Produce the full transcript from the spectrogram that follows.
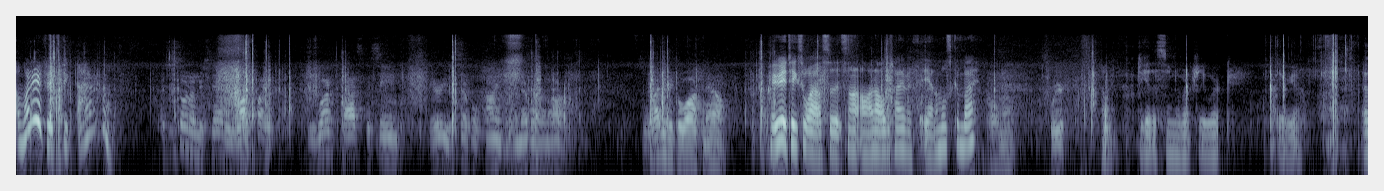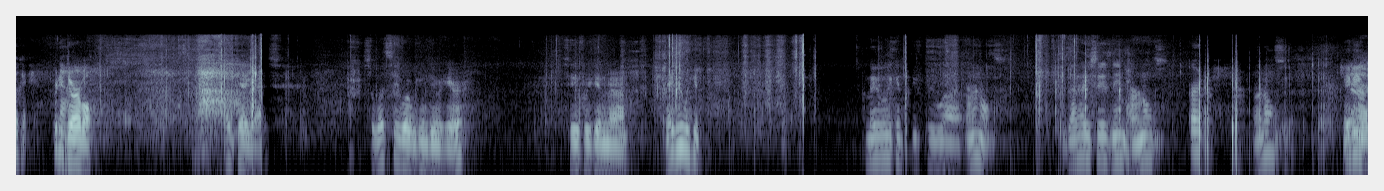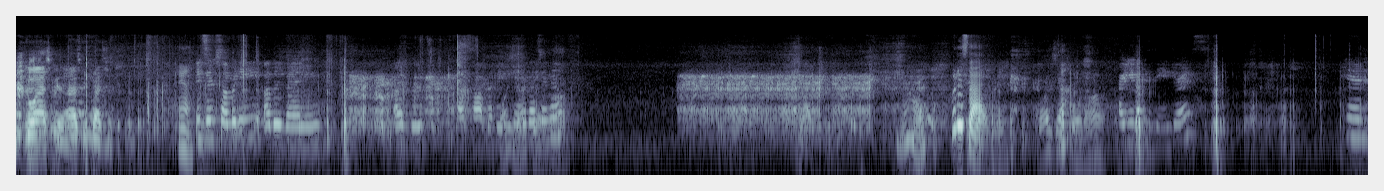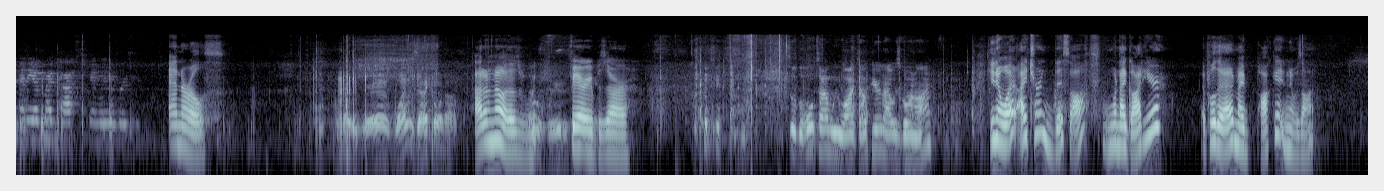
I wonder if it's. Be- I don't know. I just don't understand. We walked by, we walked past the same area several times and it never went off. So why did it go off now? Maybe it takes a while so it's not on all the time if animals come by. I don't know. It's weird. To get this thing to actually work. There we go. Okay. Pretty Now- durable. Okay, guys. So let's see what we can do here. See if we can. Uh, maybe we could. Maybe we could speak to uh, Ernals. Is that how you say his name? Ernals? Er, Ernals? Maybe. Go ask ask a question. hang on. Is there somebody other than our group that's not living here with us right now? No. What is that? Why is that going on? Are you guys dangerous? Can any of my past family members? Animals. Yeah, why was that going on? I don't know. That was, That was weird. very heck. bizarre. So the whole time we walked up here, that was going on? You know what? I turned this off when I got here. I pulled it out of my pocket and it was on,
